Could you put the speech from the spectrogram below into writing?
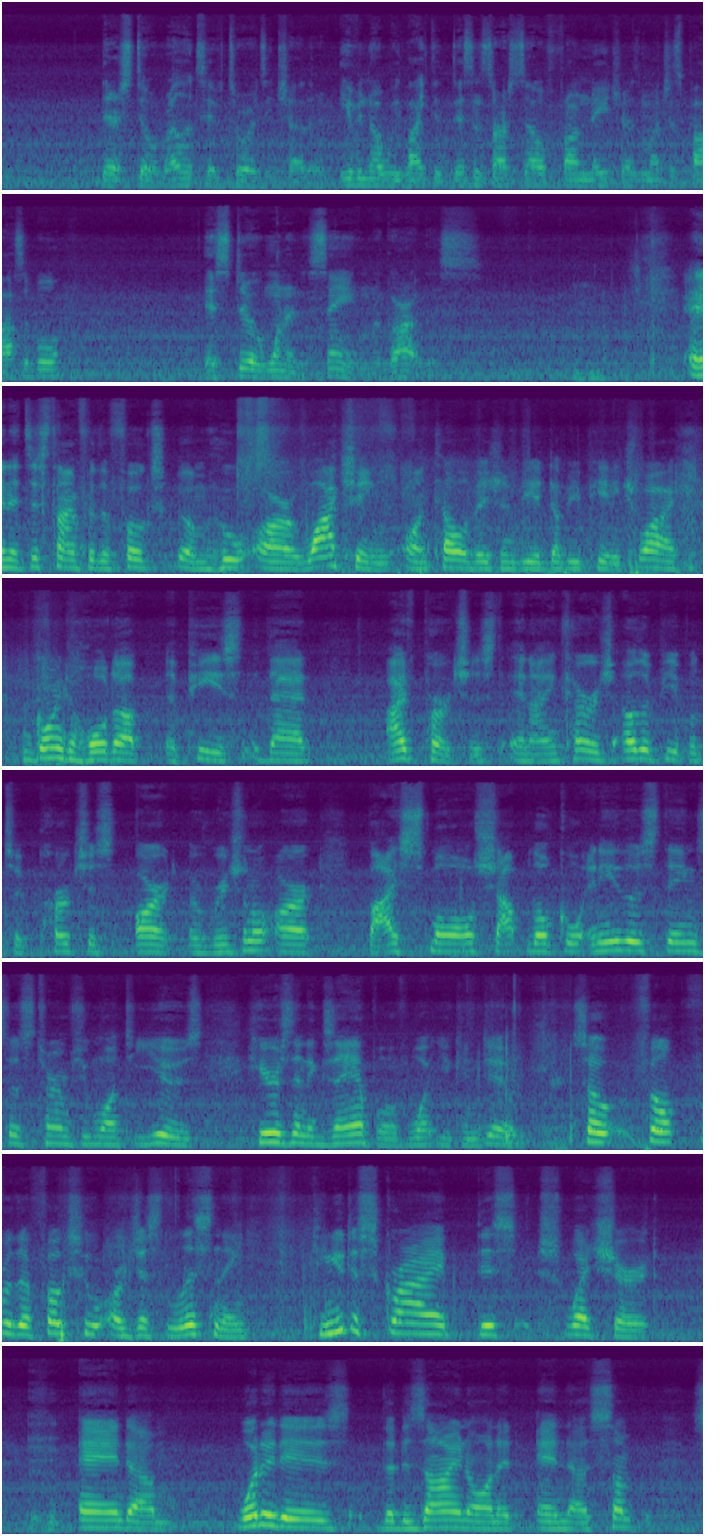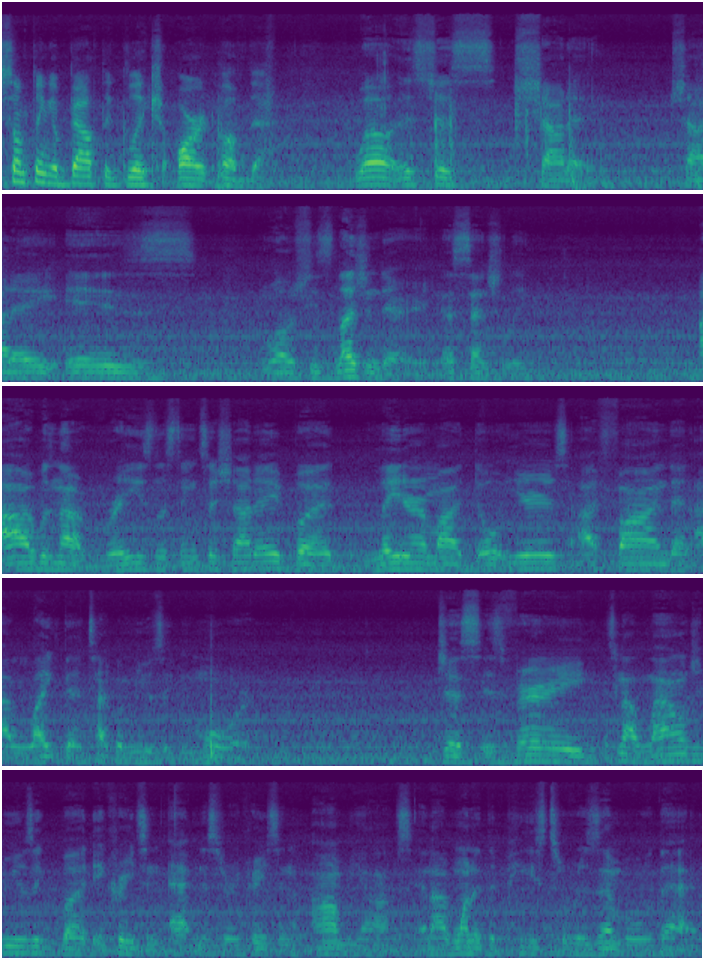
They're still relative towards each other. Even though we like to distance ourselves from nature as much as possible, it's still one and the same, regardless. And at this time, for the folks um, who are watching on television via WPHY, I'm going to hold up a piece that I've purchased, and I encourage other people to purchase art, original art, buy small, shop local, any of those things, those terms you want to use. Here's an example of what you can do. So, Philip, for the folks who are just listening, can you describe this sweatshirt and um, what it is, the design on it, and uh, some something about the glitch art of that? Well, it's just Sade. Sade is, well, she's legendary, essentially. I was not raised listening to Sade, but later in my adult years, I find that I like that type of music more. Just, it's very, it's not lounge music, but it creates an atmosphere, it creates an ambiance, and I wanted the piece to resemble that.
